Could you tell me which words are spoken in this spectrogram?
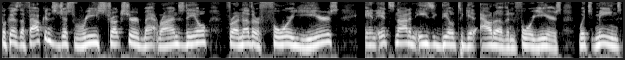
because the Falcons just restructured Matt Ryan's deal for another four years. And it's not an easy deal to get out of in four years, which means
